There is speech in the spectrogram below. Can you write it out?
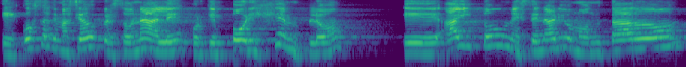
eh, cosas demasiado personales, porque, por ejemplo, hay todo un escenario montado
